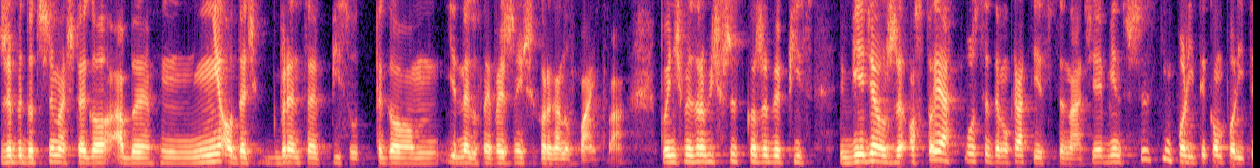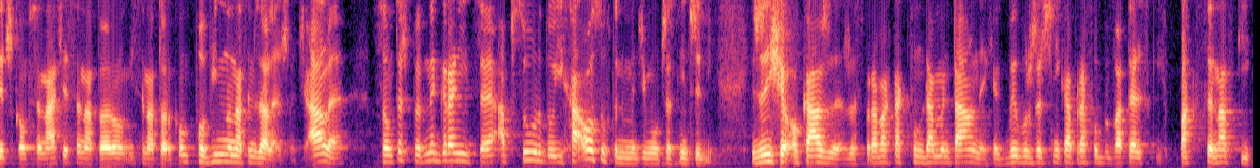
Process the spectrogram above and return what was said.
żeby dotrzymać tego, aby mm, nie oddać w ręce PiSu tego mm, jednego z najważniejszych organów państwa. Powinniśmy zrobić wszystko, żeby PiS wiedział, że ostoja w Polsce demokracji jest w Senacie, więc wszystkim politykom, polityczkom w Senacie, senatorom i senatorkom powinno na tym zależeć. Ale są też pewne granice absurdu i chaosu, w którym będziemy uczestniczyli. Jeżeli się okaże, że w sprawach tak fundamentalnych jak wybór Rzecznika Praw Obywatelskich pakt senacki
